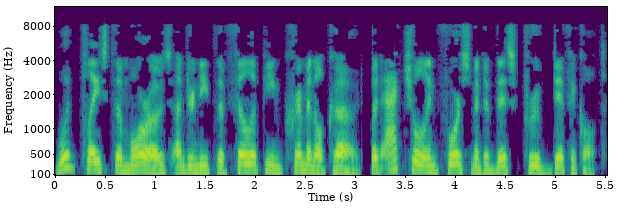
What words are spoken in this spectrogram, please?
Wood placed the Moros underneath the Philippine Criminal Code, but actual enforcement of this proved difficult.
